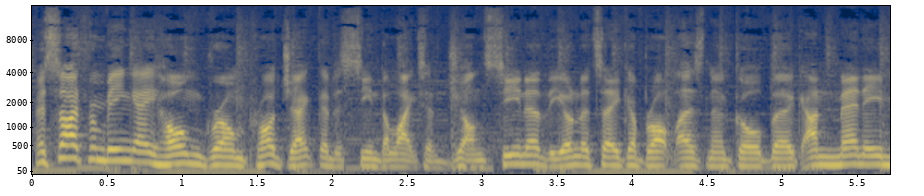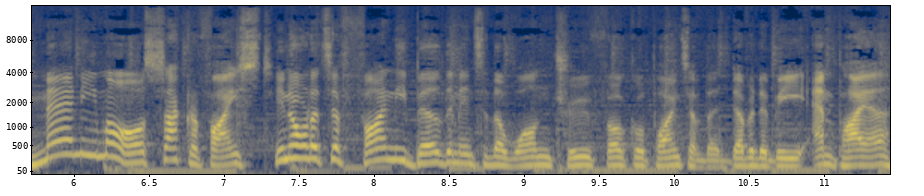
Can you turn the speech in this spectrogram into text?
Aside from being a homegrown project that has seen the likes of John Cena, The Undertaker, Brock Lesnar, Goldberg, and many, many more sacrificed in order to finally build him into the one true focal point of the WWE Empire,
